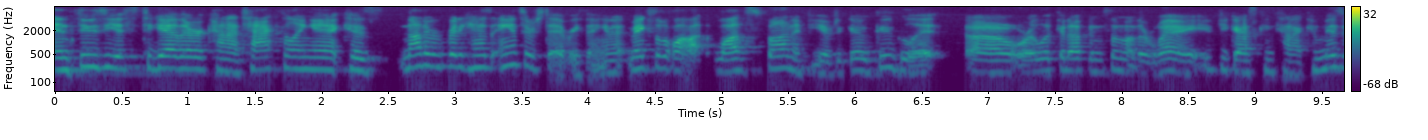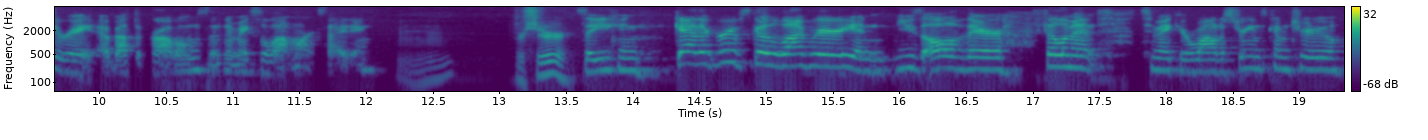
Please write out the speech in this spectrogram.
enthusiasts together kind of tackling it because not everybody has answers to everything and it makes it a lot less fun if you have to go google it uh, or look it up in some other way if you guys can kind of commiserate about the problems then it makes it a lot more exciting mm-hmm. For sure. So you can gather groups, go to the library, and use all of their filament to make your wildest dreams come true.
